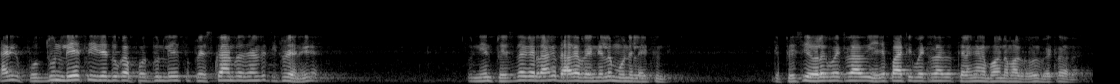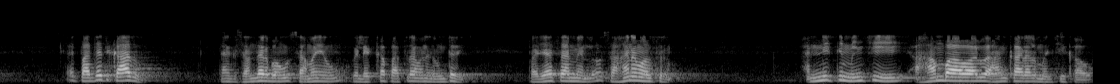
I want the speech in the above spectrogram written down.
కానీ పొద్దున్న లేచి ఇదేదో పొద్దున్న లేచి ప్రెస్ కాన్ఫరెన్స్ అంటే తిట్టుడని నేను ప్రెస్ దగ్గర రాక దాదాపు రెండు నెలలు మూడు నెలలు అవుతుంది ఇంకా ప్రెస్ ఎవరికి పెట్టరాదు ఏ పార్టీకి పెట్టరాదు తెలంగాణ భవన్ మాకు రోజు పెట్టరాదు? అది పద్ధతి కాదు. దానికి సందర్భం సమయం ఒక లెక్క పత్రం అనేది ఉంటుంది. ప్రజాస్వామ్యంలో సహనం అవసరం. అన్నిటిని మించి అహంభావాలు అహంకారాలు మంచి కావు.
